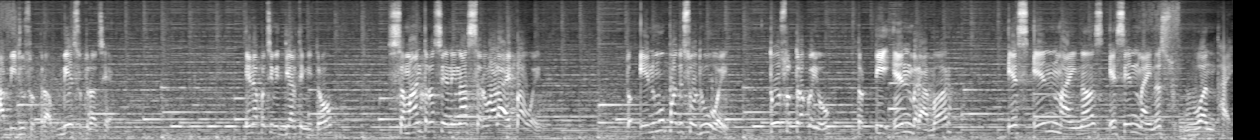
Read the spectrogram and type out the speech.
આ બીજું સૂત્ર, બે સૂત્ર છે. એના પછી વિદ્યાર્થી મિત્રો, સમાંતર શ્રેણીના સરવાળા આપ્યા હોય તો એનમું પદ શોધવું હોય. તો સૂત્ર કયું? તો ટી એન બરાબર S N minus S N minus one થાય.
